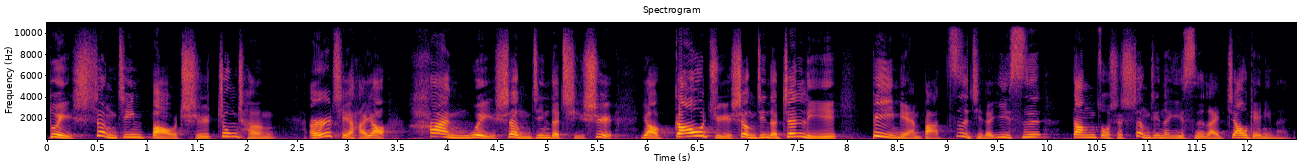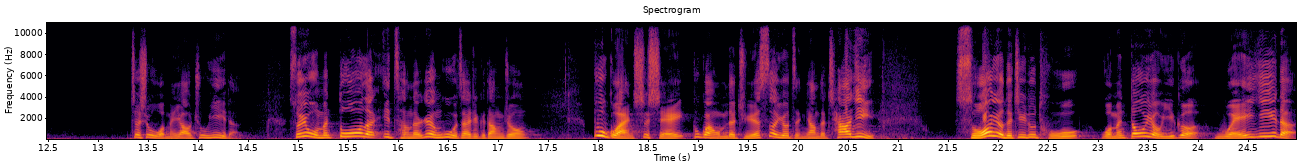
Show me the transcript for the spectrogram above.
对圣经保持忠诚，而且还要捍卫圣经的启示，要高举圣经的真理，避免把自己的意思当做是圣经的意思来教给你们。这是我们要注意的。所以，我们多了一层的任务在这个当中。不管是谁，不管我们的角色有怎样的差异。所有的基督徒，我们都有一个唯一的、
